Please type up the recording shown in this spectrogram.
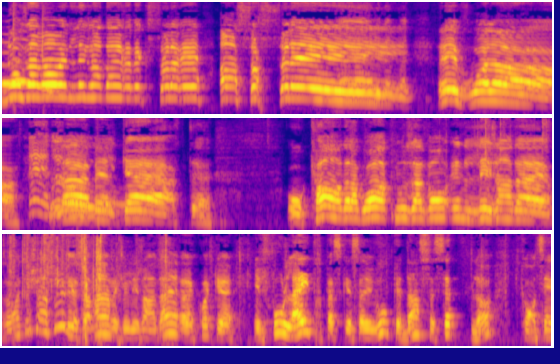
nous avons une légendaire avec Solaret ensorcelé. Et voilà eh, la belle carte. Au corps de la boîte, nous avons une légendaire. Nous avons été chanceux récemment avec les légendaires, euh, quoique il faut l'être parce que savez-vous que dans ce set-là, contient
